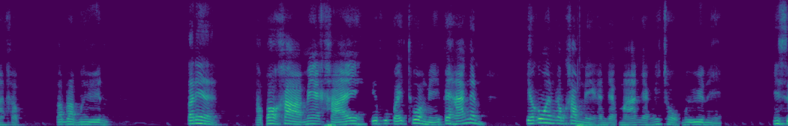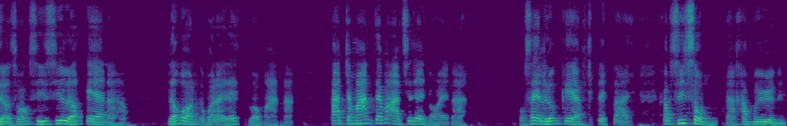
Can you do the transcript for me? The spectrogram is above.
นะครับสำหรับมืออื่น ตอนนี้ถ้าพ่อค้าแม่ขายหรือผู้ไปท่วงหนีไปหาเงินเกี่ยวกับเงินกับคำนี่คันอยากมานอยากมีโชคมือนี่มีเสือสองสีสีเหลืองแก่นะครับ เหลืองอ่อนก็บ่ได้เด้บ่หมานนะอาจจะมานแต่มันอาจสิได้หน้อยนะต้องใส่เหลืองแก่มันจะได้หลายกับสีส้มนะครับมือนี่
